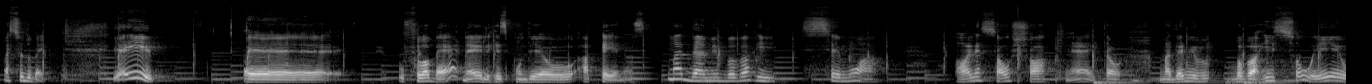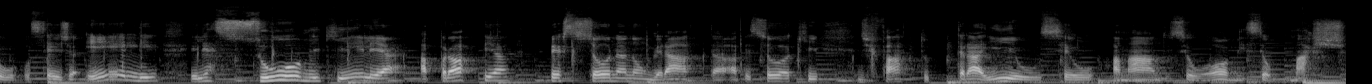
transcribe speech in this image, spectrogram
mas tudo bem. E aí, é, o Flaubert, né, ele respondeu apenas Madame Bovary, c'est moi. Olha só o choque, né? Então, Madame Bovary sou eu, ou seja, ele, ele assume que ele é a própria persona não grata, a pessoa que de fato traiu o seu amado, seu homem, seu macho.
